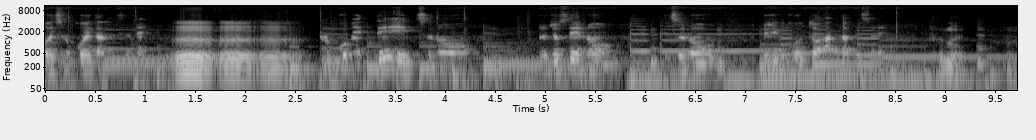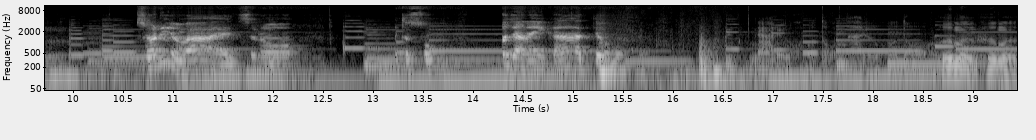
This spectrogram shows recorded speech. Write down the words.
をその超えたんですよね。うんうんうん込めてそのその女性のその主人公と会ったんですよね。踏むそれはそのそこじゃないかなって思う。なるほどなるほど。ふむふむ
